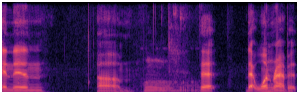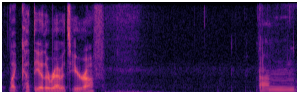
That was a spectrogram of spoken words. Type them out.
And then um Hmm. that that one rabbit like cut the other rabbit's ear off. I'm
